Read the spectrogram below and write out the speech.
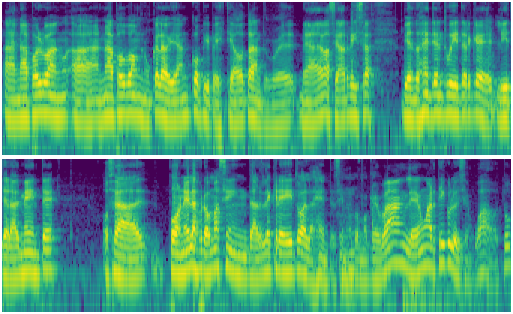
a Applebaum, a Applebaum nunca le habían copy-pasteado tanto, me da demasiada risa viendo gente en Twitter que literalmente, o sea, pone las bromas sin darle crédito a la gente, sino como que van, leen un artículo y dicen, wow, tú,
